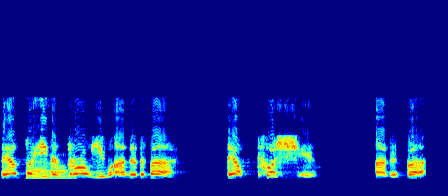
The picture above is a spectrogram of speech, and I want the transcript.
They'll th- even throw you under the bus. They'll push you under the bus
